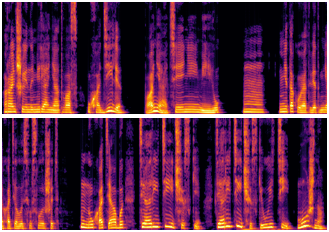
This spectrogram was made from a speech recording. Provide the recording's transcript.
Раньше и намеряне от вас уходили? Понятия не имею. Ммм, не такой ответ мне хотелось услышать. Ну, хотя бы теоретически, теоретически уйти можно?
